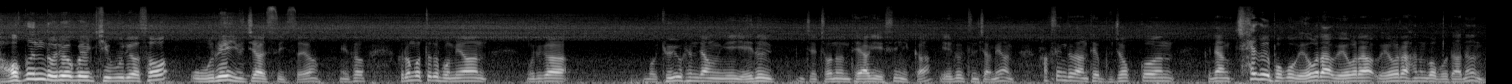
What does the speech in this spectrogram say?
적은 노력을 기울여서 오래 유지할 수 있어요. 그래서 그런 것들을 보면 우리가 뭐 교육 현장의 예를 이제 저는 대학에 있으니까 예를 들자면 학생들한테 무조건 그냥 책을 보고 외워라 외워라 외워라 하는 것보다는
